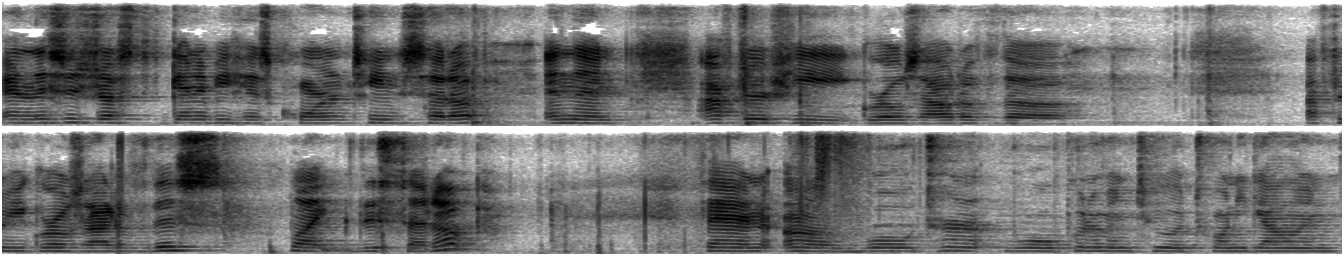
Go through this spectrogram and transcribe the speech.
And this is just gonna be his quarantine setup. And then after he grows out of the, after he grows out of this, like this setup, then um, we'll turn, we'll put him into a 20 gallon,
